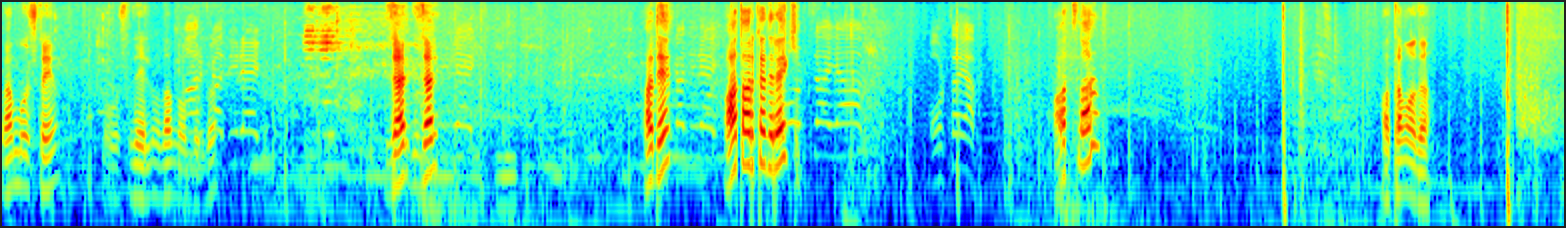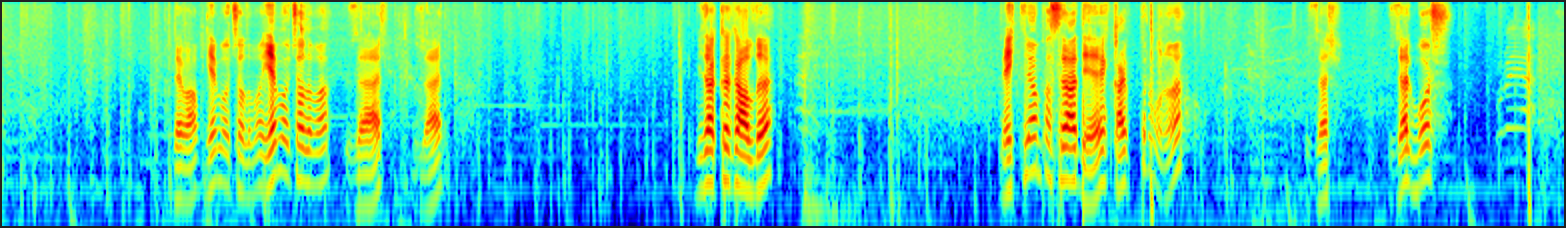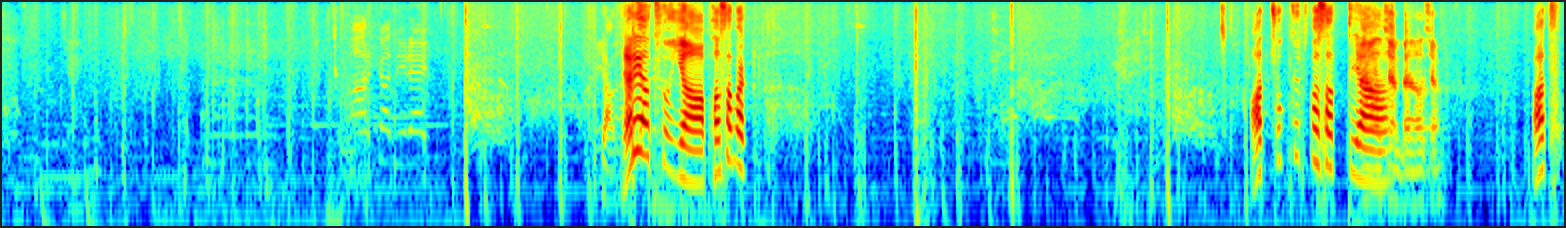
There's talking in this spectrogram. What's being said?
Ben boştayım. Boşta değilim, adam doldurdu. Güzel, güzel. Hadi. At arka direk. Orta yap. At lan. Atamadı. Devam. Yeme o çalımı. Yeme o çalımı. Güzel. Güzel. Güzel. Bir dakika kaldı. Bekliyorum pası hadi. Kayıptır bunu. Güzel. Güzel boş. Ya nereye atıyorsun ya? Pasa bak. At çok kötü pas attı Ben ya. alacağım ben alacağım. At.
